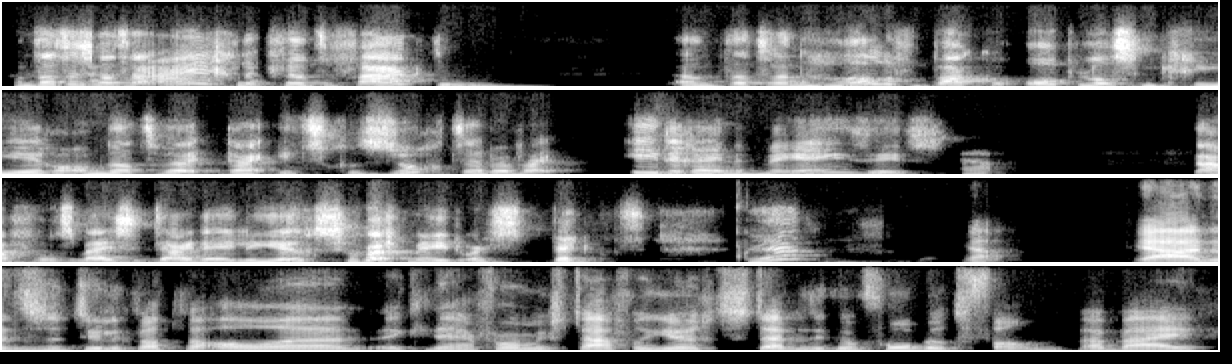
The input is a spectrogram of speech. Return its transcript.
Want dat is wat we eigenlijk veel te vaak doen. Dat we een halfbakken oplossing creëren omdat we daar iets gezocht hebben waar iedereen het mee eens is. Ja. Nou, volgens mij zit daar de hele jeugdzorg mee doorspekt. Ja. ja, dat is natuurlijk wat we al, uh, de hervormingstafel jeugd, daar heb ik een voorbeeld van, waarbij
